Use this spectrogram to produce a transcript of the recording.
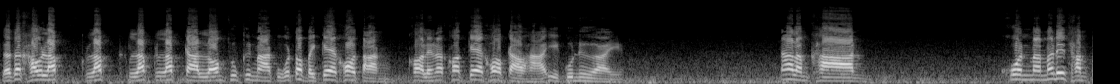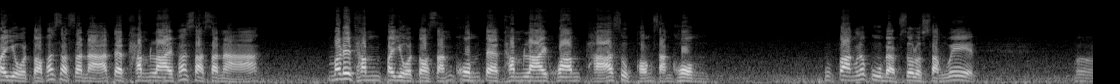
แล้วถ้าเขารับรับรับรับการร้องทุกข์ขึ้นมากูก็ต้องไปแก้ข้อต่างข้ออะไรนะข้อแก้ข้อกล่าวหาอีกกูเหนื่อย น่าลำคาญ คนมันไม่ได้ทำประโยชน์ต่อพระศาสนา แต่ทำลายพระศาสนา ไม่ได้ทำประโยชน์ต่อสังคม แต่ทำลายความผาสุกของสังคม กูฟังแล้วกูแบบสลดสังเวชเออ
